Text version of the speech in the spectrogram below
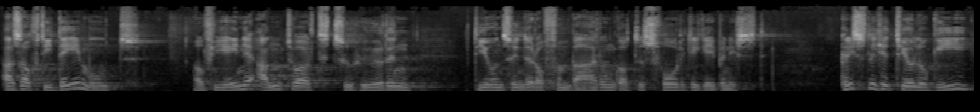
als auch die Demut, auf jene Antwort zu hören, die uns in der Offenbarung Gottes vorgegeben ist. Christliche Theologie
